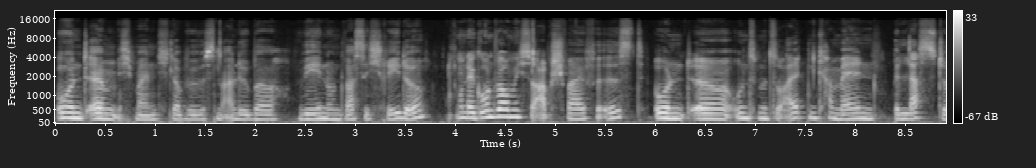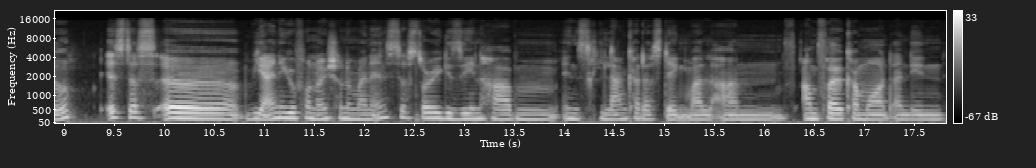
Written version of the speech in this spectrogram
Und ähm, ich meine, ich glaube, wir wissen alle, über wen und was ich rede. Und der Grund, warum ich so abschweife ist und äh, uns mit so alten Kamellen belaste, ist, dass, äh, wie einige von euch schon in meiner Insta-Story gesehen haben, in Sri Lanka das Denkmal an, am Völkermord an den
